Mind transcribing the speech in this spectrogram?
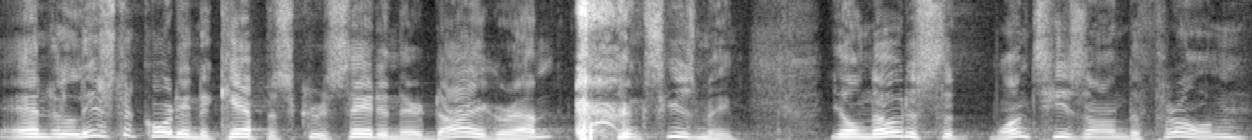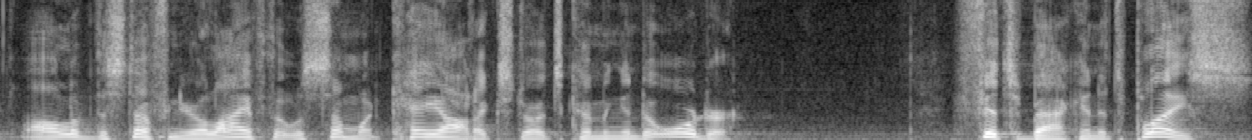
And at least according to Campus Crusade in their diagram, excuse me, you'll notice that once he's on the throne, all of the stuff in your life that was somewhat chaotic starts coming into order, fits back in its place.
